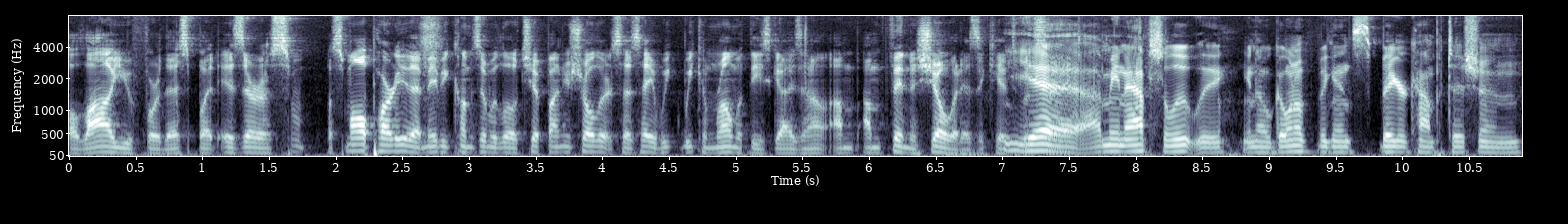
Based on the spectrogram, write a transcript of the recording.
allow you for this, but is there a, a small party that maybe comes in with a little chip on your shoulder that says, "Hey, we, we can run with these guys," and I'm I'm fin to show it as a kid. Yeah, I mean, absolutely. You know, going up against bigger competition,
